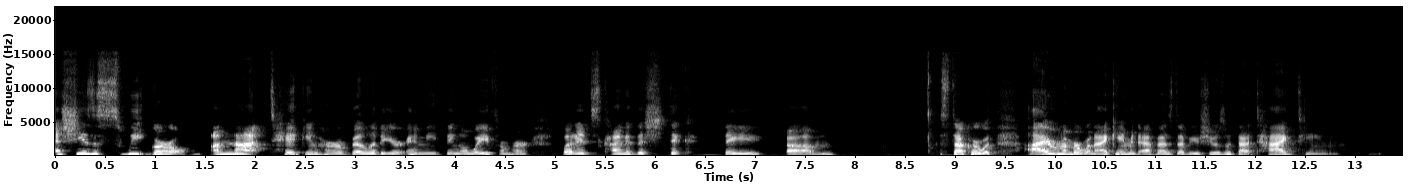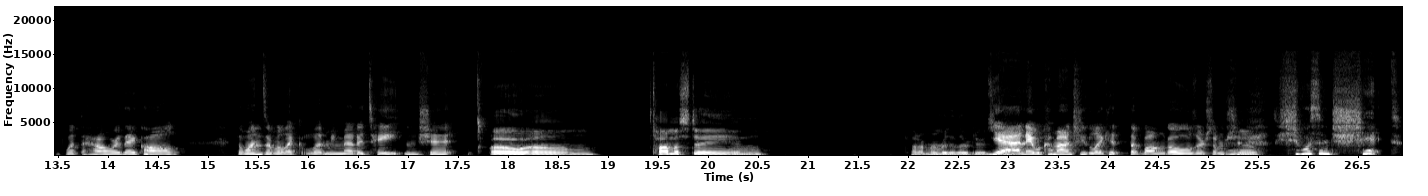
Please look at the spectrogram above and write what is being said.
and she's a sweet girl. I'm not taking her ability or anything away from her, but it's kind of the shtick they um stuck her with. I remember when I came into FSW, she was with that tag team. What the hell were they called? The ones that were like, "Let me meditate" and shit. Oh, um, Thomas Day and I don't remember the other dudes. Yeah, and they would come out and she'd like hit the bongos or some shit. yeah, She wasn't shit.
